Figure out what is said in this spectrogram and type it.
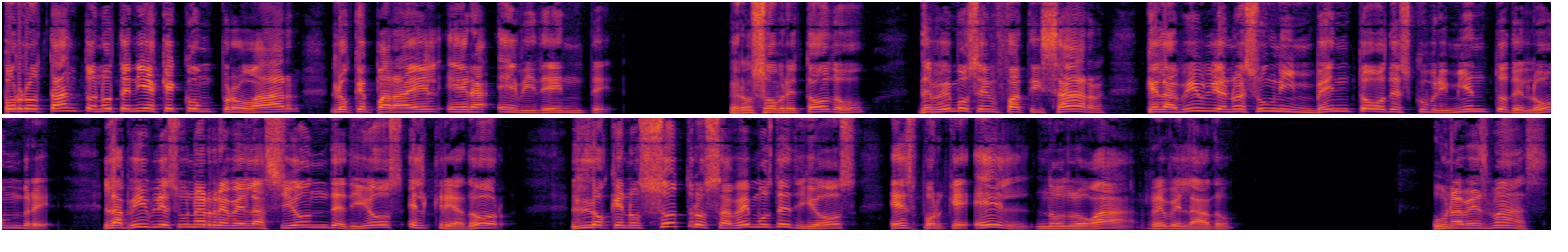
Por lo tanto, no tenía que comprobar lo que para él era evidente. Pero sobre todo, debemos enfatizar que la Biblia no es un invento o descubrimiento del hombre, la Biblia es una revelación de Dios el Creador. Lo que nosotros sabemos de Dios es porque Él nos lo ha revelado. Una vez más,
